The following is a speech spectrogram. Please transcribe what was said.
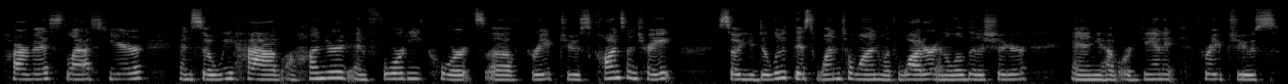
harvest last year. And so we have 140 quarts of grape juice concentrate so you dilute this one to one with water and a little bit of sugar and you have organic grape juice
